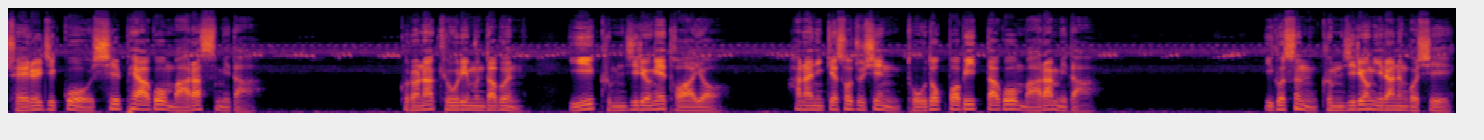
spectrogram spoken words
죄를 짓고 실패하고 말았습니다. 그러나 교리문답은 이 금지령에 더하여 하나님께서 주신 도덕법이 있다고 말합니다. 이것은 금지령이라는 것이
